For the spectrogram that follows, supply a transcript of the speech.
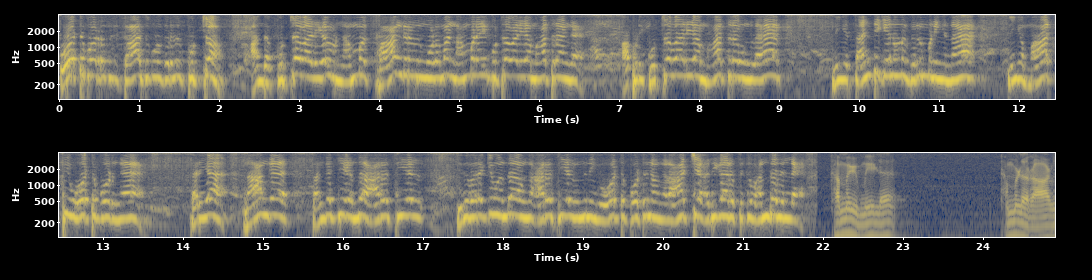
ஓட்டு போடுறதுக்கு காசு கொடுக்கறது குற்றம். அந்த குற்றவாளிகள் நம்ம வாங்குறது மூலமா நம்மளையும் குற்றவாளியா மாத்துறாங்க. அப்படி குற்றவாளியா மாத்துறவங்கள நீங்க தண்டிக்கணும்னு விரும்புனீங்கன்னா நீங்க மாத்தி ஓட்டு போடுங்க. சரியா? நாங்க தங்கச்சி வந்து அரசியல் இது வரைக்கும் வந்து அவங்க அரசியல் வந்து நீங்க ஓட்டு போட்டு நாங்கள் ஆட்சி அதிகாரத்துக்கு வந்ததில்லை. தமிழ் மீள தமிழர் ஆள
